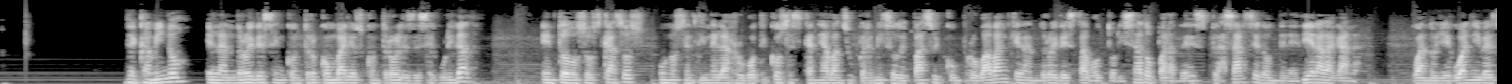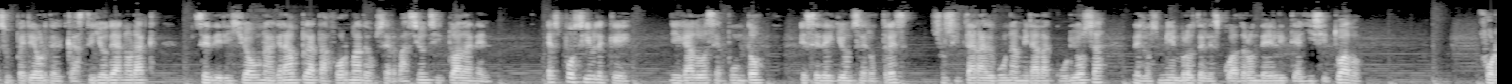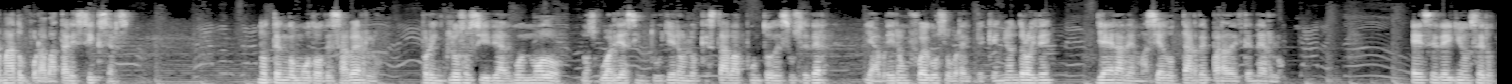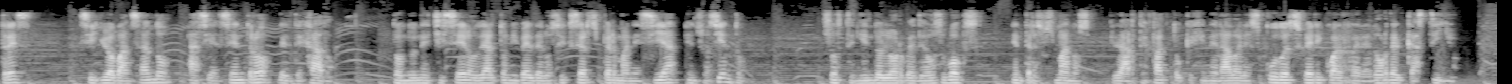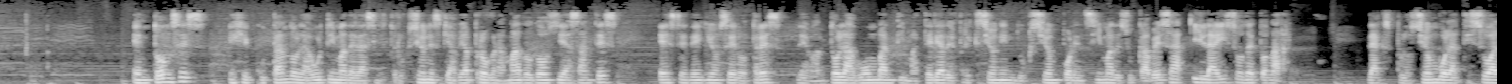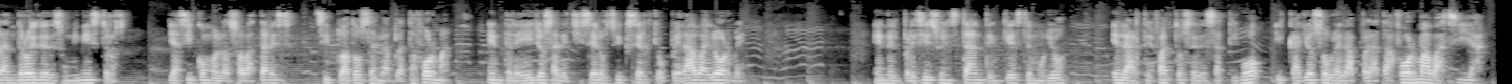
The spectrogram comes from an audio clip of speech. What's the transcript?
De camino, el androide se encontró con varios controles de seguridad. En todos los casos, unos centinelas robóticos escaneaban su permiso de paso y comprobaban que el androide estaba autorizado para desplazarse donde le diera la gana. Cuando llegó al nivel superior del castillo de Anorak, se dirigió a una gran plataforma de observación situada en él. Es posible que, llegado a ese punto, SD-03 suscitara alguna mirada curiosa de los miembros del escuadrón de élite allí situado, formado por avatares Sixers. No tengo modo de saberlo, pero incluso si de algún modo los guardias intuyeron lo que estaba a punto de suceder y abrieron fuego sobre el pequeño androide, ya era demasiado tarde para detenerlo. SD-03 siguió avanzando hacia el centro del tejado, donde un hechicero de alto nivel de los Sixers permanecía en su asiento, sosteniendo el orbe de Osbox entre sus manos, el artefacto que generaba el escudo esférico alrededor del castillo. Entonces, ejecutando la última de las instrucciones que había programado dos días antes, SD-03 levantó la bomba antimateria de fricción-inducción por encima de su cabeza y la hizo detonar. La explosión volatizó al androide de suministros, y así como los avatares situados en la plataforma, entre ellos al hechicero Sixer que operaba el orbe. En el preciso instante en que éste murió, el artefacto se desactivó y cayó sobre la plataforma vacía.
